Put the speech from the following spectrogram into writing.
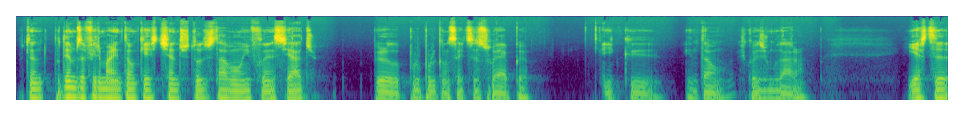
Portanto, podemos afirmar então que estes santos todos estavam influenciados por, por preconceitos da sua época e que então as coisas mudaram. E esta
